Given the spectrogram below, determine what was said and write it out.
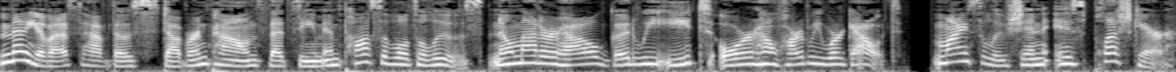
Many of us have those stubborn pounds that seem impossible to lose, no matter how good we eat or how hard we work out. My solution is PlushCare.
